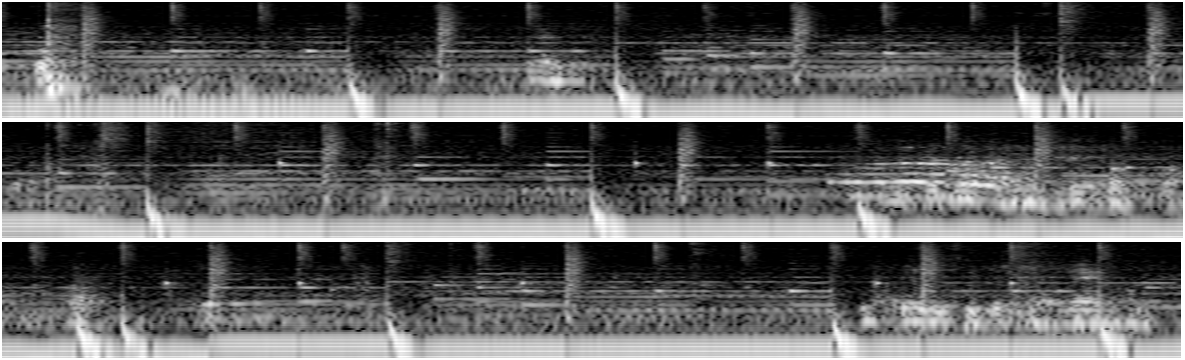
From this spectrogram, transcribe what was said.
สึกจะแข็ง แรงของผ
